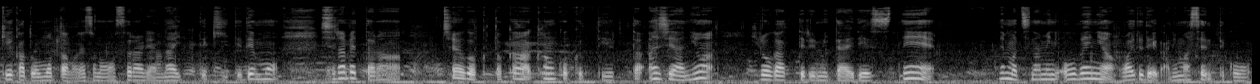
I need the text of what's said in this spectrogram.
けかと思ったのね。そのオーストラリアないって聞いてでも調べたら中国とか韓国って言ったアジアには広がってるみたいですででもちなみに欧米にはホワイトデーがありませんってこ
